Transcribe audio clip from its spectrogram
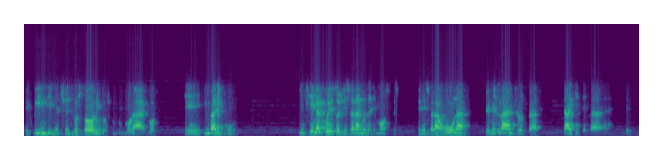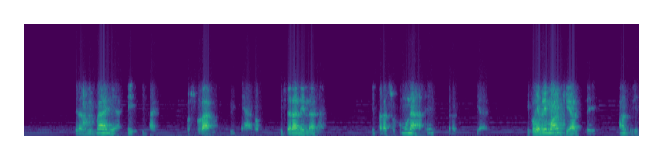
e quindi nel centro storico, sul lungolago, e in vari punti. Insieme a questo ci saranno delle mostre, ce ne sarà una gemellaggio tra i laghi della, della Birmania e i laghi lago Cristiano, che sarà nella, nel Palazzo Comunale. E poi avremo anche altre, altre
